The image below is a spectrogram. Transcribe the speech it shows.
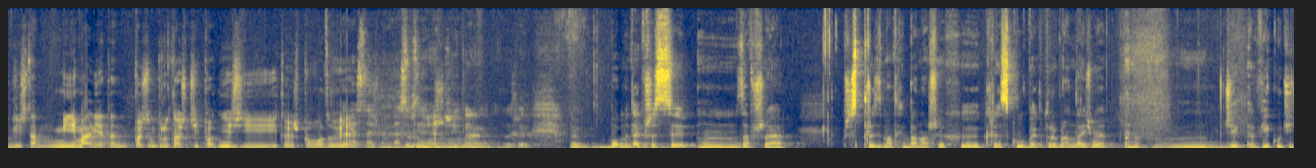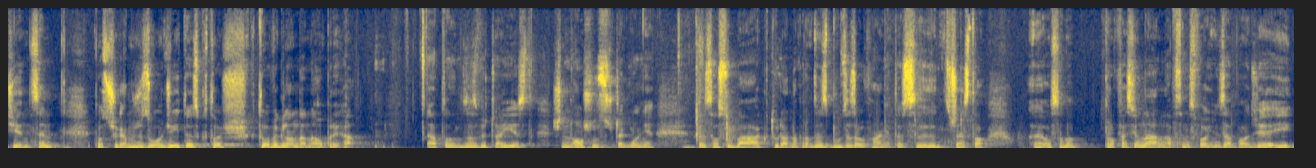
gdzieś tam minimalnie ten poziom trudności podnieść i, i to już powoduje... Jesteśmy bezpieczni. znaczy, tak, bo my tak wszyscy mm, zawsze przez pryzmat chyba naszych y, kreskówek, które oglądaliśmy mm, w wieku dziecięcym, postrzegamy, że złodziej to jest ktoś, kto wygląda na oprycha. A to zazwyczaj jest, czy ten oszust szczególnie, to jest osoba, która naprawdę wzbudza zaufanie. To jest y, często y, osoba profesjonalna w tym swoim zawodzie i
